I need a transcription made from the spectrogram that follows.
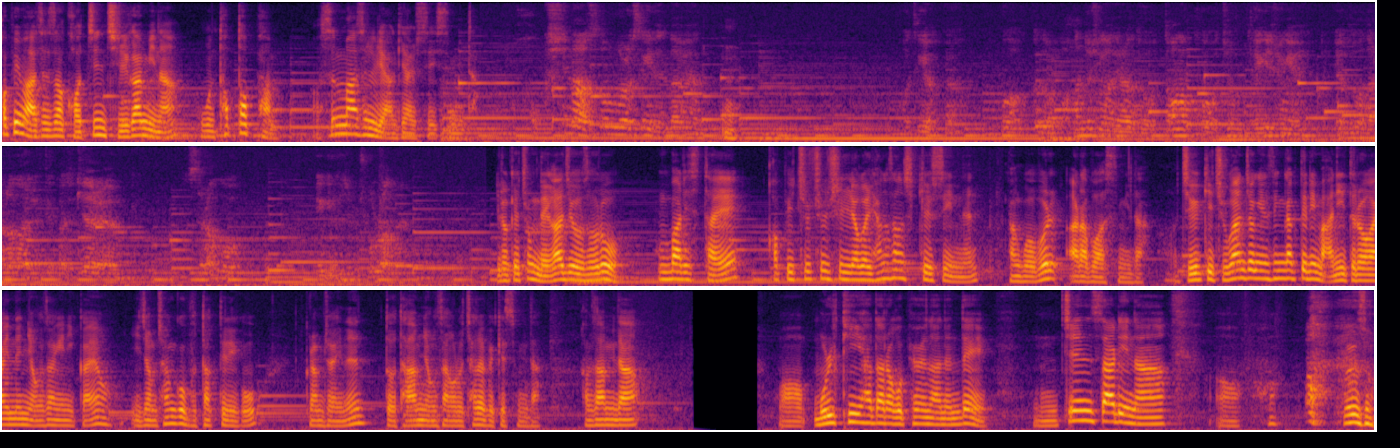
커피 맛에서 거친 질감이나 혹은 텁텁함, 어, 쓴맛을 야기할 수 있습니다. 혹시나 수돗물을 쓰게 된다면 응. 어떻게 할까요? 뭐 뭐 한두 시간이라도 떠놓고 좀 대기 중에 염소가 날아다닐 때까지 기다려야 쓰라고 얘기를 해주면 좋을라나요? 이렇게 총 4가지 요소로 홈바리스타의 커피 추출 실력을 향상시킬 수 있는 방법을 알아보았습니다. 어, 지극히 주관적인 생각들이 많이 들어가 있는 영상이니까요. 이 점 참고 부탁드리고 그럼 저희는 또 다음 영상으로 찾아뵙겠습니다. 감사합니다. 어, 몰티하다라고 표현하는데 음, 찐 쌀이나 어, 어? 왜 웃어?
